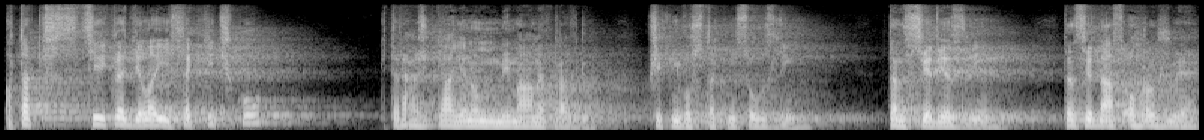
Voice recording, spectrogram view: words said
A tak církve dělají sektičku, která říká jenom my máme pravdu. Všichni ostatní jsou zlí. Ten svět je zlý. Ten svět nás ohrožuje.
